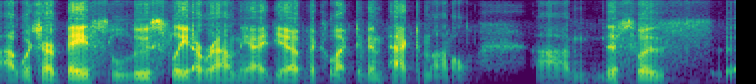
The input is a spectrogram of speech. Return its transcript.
uh, which are based loosely around the idea of the collective impact model. Um, this was, uh,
